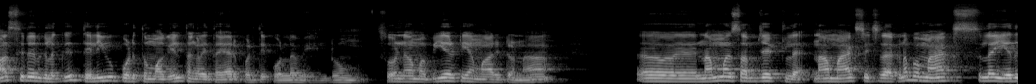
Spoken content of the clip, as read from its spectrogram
ஆசிரியர்களுக்கு தெளிவுபடுத்தும் வகையில் தங்களை தயார்படுத்தி கொள்ள வேண்டும். ஸோ நம்ம பிஆர்டியாக மாறிட்டோம்னா நம்ம சப்ஜெக்டில் நான் மேக்ஸ் டீச்சராக இருக்கேன்னா இப்போ மேக்ஸில் எது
